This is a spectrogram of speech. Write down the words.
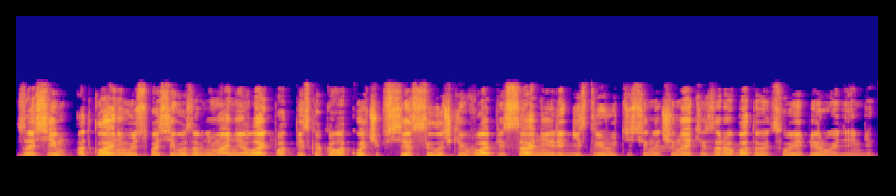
За сим откланиваюсь. Спасибо за внимание. Лайк, подписка, колокольчик. Все ссылочки в описании. Регистрируйтесь и начинайте зарабатывать свои первые деньги.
